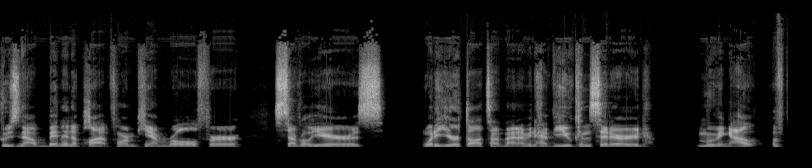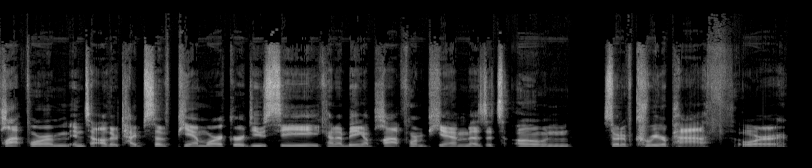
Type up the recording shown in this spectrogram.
who's now been in a platform PM role for several years, what are your thoughts on that? I mean, have you considered moving out of platform into other types of PM work, or do you see kind of being a platform PM as its own sort of career path or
